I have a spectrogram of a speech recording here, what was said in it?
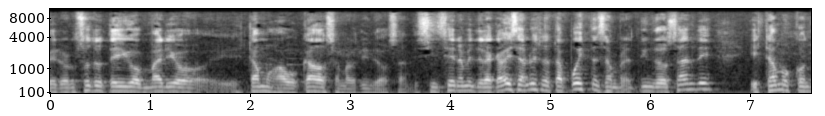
pero nosotros te digo, Mario, eh, estamos abocados a San Martín de los Andes. Sinceramente, la cabeza nuestra está puesta en San Martín de los Andes, estamos con-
